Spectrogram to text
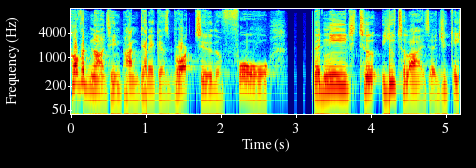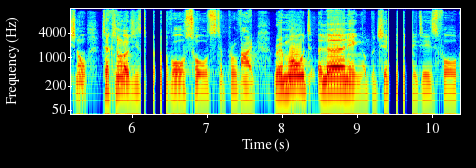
COVID-19 pandemic has brought to the fore the need to utilize educational technologies of all sorts to provide remote learning opportunities for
